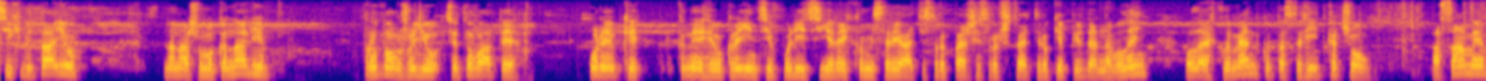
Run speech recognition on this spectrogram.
Всіх вітаю на нашому каналі. Продовжую цитувати уривки книги українців поліції Рейхкомісаріаті 41-44 роки Південна Волинь Олег Клименко та Сергій Ткачов. А саме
